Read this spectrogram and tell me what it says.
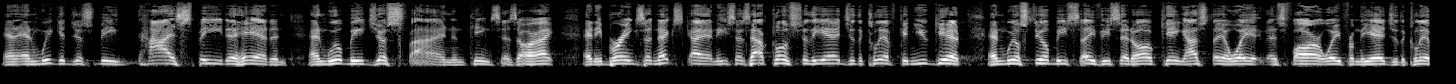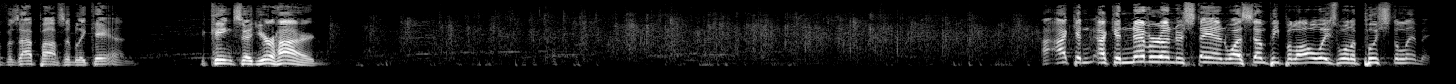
and, and we could just be high speed ahead and and we'll be just fine. And King says, All right. And he brings the next guy and he says, How close to the edge of the cliff can you get? And we'll still be safe. He said, Oh, King, I stay away as far away from the edge of the cliff as I possibly can. The king said, You're hired. I can, I can never understand why some people always want to push the limit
